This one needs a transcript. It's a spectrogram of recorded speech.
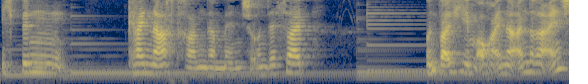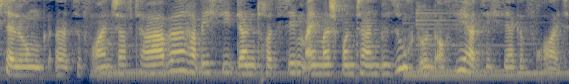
ich bin kein nachtragender Mensch und deshalb, und weil ich eben auch eine andere Einstellung äh, zur Freundschaft habe, habe ich sie dann trotzdem einmal spontan besucht und auch sie hat sich sehr gefreut.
